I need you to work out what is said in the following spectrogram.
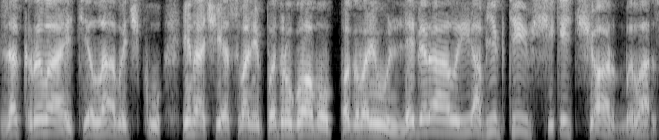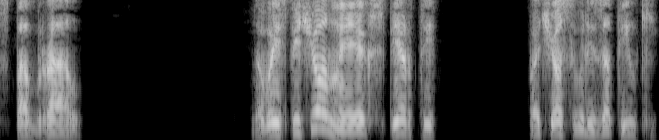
Закрывайте лавочку, иначе я с вами по-другому поговорю. Либералы и объективщики, черт бы вас побрал. Новоиспеченные эксперты почесывали затылки,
